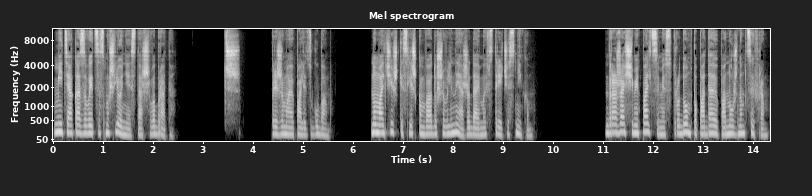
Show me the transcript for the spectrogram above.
Митя оказывается смышленнее старшего брата. Тш. Прижимаю палец к губам. Но мальчишки слишком воодушевлены ожидаемой встречи с Ником. Дрожащими пальцами с трудом попадаю по нужным цифрам.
